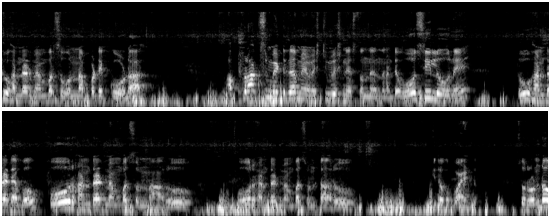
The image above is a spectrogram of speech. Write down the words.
టు హండ్రెడ్ మెంబర్స్ ఉన్నప్పటికి కూడా అప్రాక్సిమేట్గా మేము ఎస్టిమేషన్ వేస్తుంది ఏంటంటే ఓసీలోనే two hundred above four hundred members ఉన్నారు. ఫోర్ హండ్రెడ్ మెంబర్స్ ఉంటారు. ఇదొక పాయింట్. సో రెండో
